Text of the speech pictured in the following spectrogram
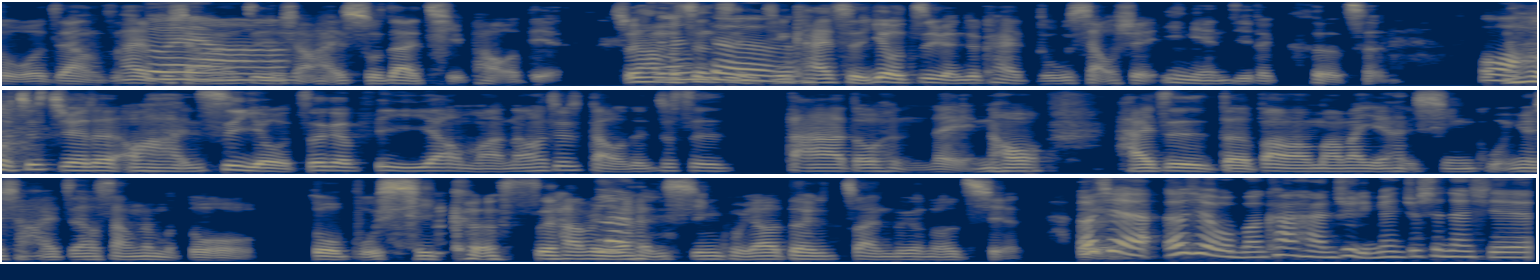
多这样子，他也不想让自己小孩输在起跑点。所以他们甚至已经开始幼稚园就开始读小学一年级的课程，然后我就觉得哇，是有这个必要嘛？然后就搞得就是大家都很累，然后孩子的爸爸妈妈也很辛苦，因为小孩子要上那么多多补习课，所以他们也很辛苦，要对赚这么多钱。而且而且我们看韩剧里面，就是那些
